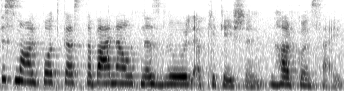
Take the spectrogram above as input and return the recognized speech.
تسمعوا البودكاست تبعنا وتنزلوا ال application. نهاركم سعيد.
